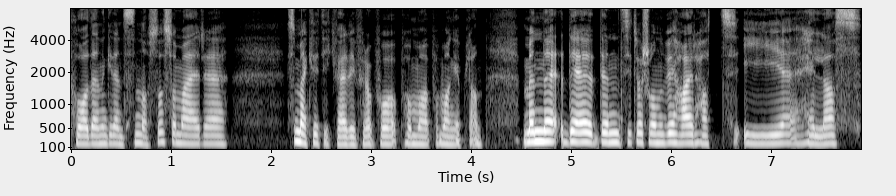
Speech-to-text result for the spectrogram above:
på den grensen også, som er, eh, som er kritikkverdig på, på, på, mange plan. Men eh, det, den situasjonen vi har hatt i Hellas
